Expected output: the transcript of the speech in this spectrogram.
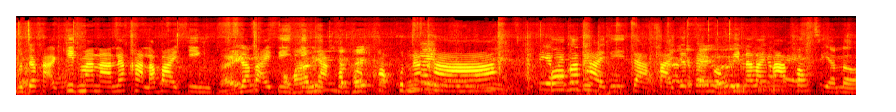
มันจะขายกินมานานแล้วค่ะระบายจริง ระบายดีจริงค่ะขอบคุณขอบคุณนะคะก็ก็ถ่ายดีจ้ะถ่ายจนแฟนบอกกินอะไรมาท้องเสียเหรอ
